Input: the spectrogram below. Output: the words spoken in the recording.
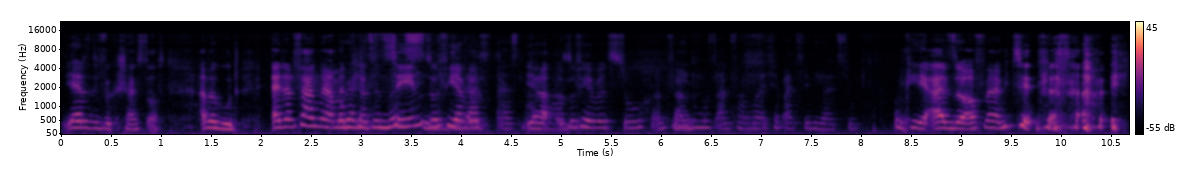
Ja, das sieht wirklich scheiße aus. Aber gut. Äh, dann fangen wir an mit Oder Platz diese 10. Mützen, Sophia willst, ja. Sophia willst du Nee, du anfangen? musst anfangen, weil ich habe eins weniger als du. Okay, also auf meinem 10. Platz habe ich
